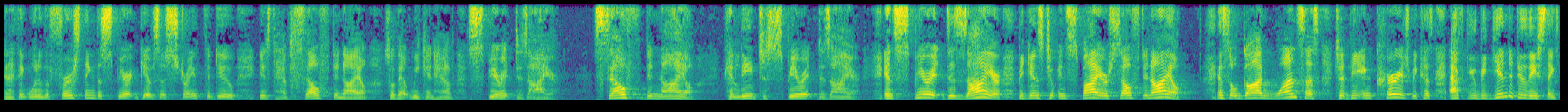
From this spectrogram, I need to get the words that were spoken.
And I think one of the first things the Spirit gives us strength to do is to have self denial so that we can have spirit desire. Self denial can lead to spirit desire. And spirit desire begins to inspire self denial. And so God wants us to be encouraged because after you begin to do these things,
